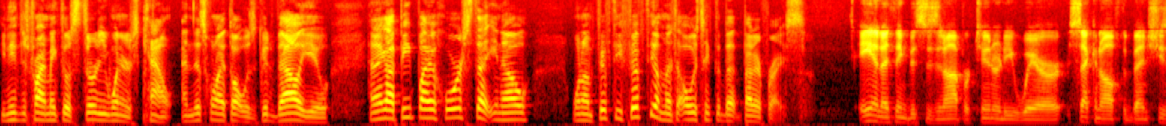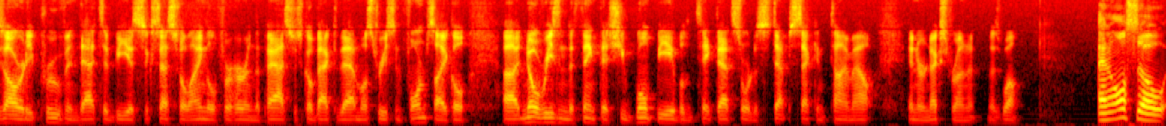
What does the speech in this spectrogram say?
You need to try and make those 30 winners count. And this one I thought was good value, and I got beat by a horse that you know when I'm 50-50, I'm going to always take the better price. And I think this is an opportunity where, second off the bench, she's already proven that to be a successful angle for her in the past. Just go back to that most recent form cycle. Uh, no reason to think that she won't be able to take that sort of step second time out in her next run as well. And also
